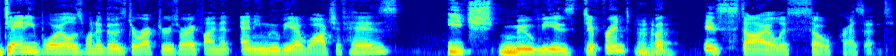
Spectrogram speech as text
Danny Boyle is one of those directors where I find that any movie I watch of his, each movie is different, Mm-hmm. but his style is so present.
